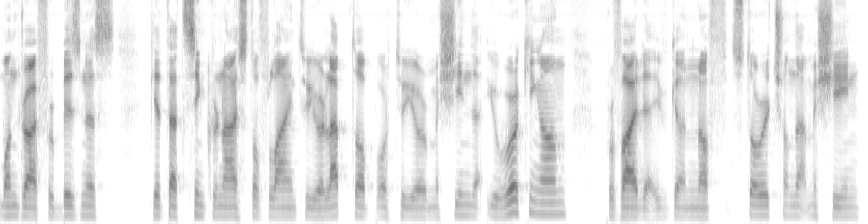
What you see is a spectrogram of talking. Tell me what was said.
OneDrive for Business, get that synchronized offline to your laptop or to your machine that you're working on, provided you've got enough storage on that machine,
